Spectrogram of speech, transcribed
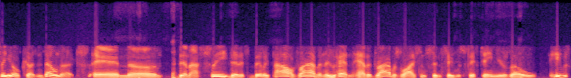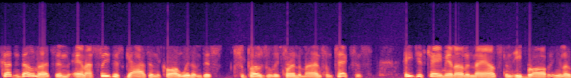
field cutting donuts, and uh, then I see that it's Billy Powell driving, who hadn't had a driver's license since he was 15 years old. He was cutting donuts, and and I see this guy's in the car with him, this supposedly friend of mine from Texas he just came in unannounced and he brought you know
